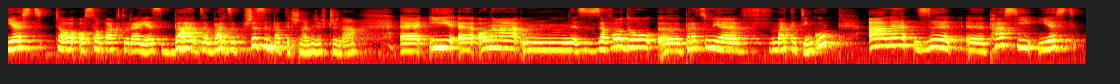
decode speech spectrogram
jest to osoba, która jest bardzo, bardzo przesympatyczna dziewczyna. I ona mm, z zawodu pracuje w marketingu, ale z pasji jest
